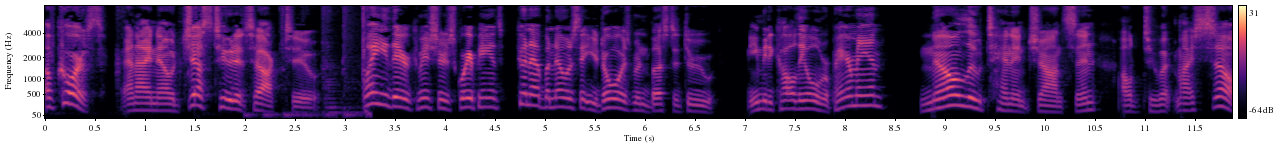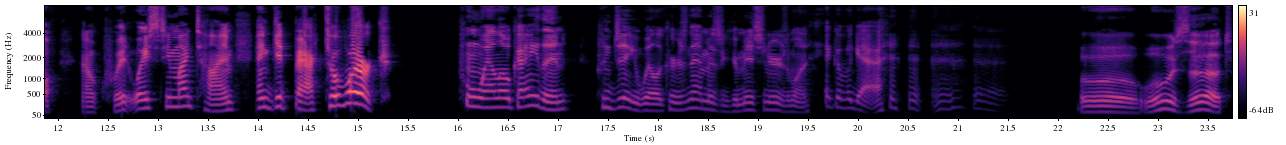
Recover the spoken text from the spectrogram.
Of course, and I know just who to talk to. Why there, Commissioner Squarepants? Couldn't help but notice that your door's been busted through. Need me to call the old repairman? No, Lieutenant Johnson. I'll do it myself. Now quit wasting my time and get back to work. Well, okay then. Gee Willikers, that Mr. Commissioner is one heck of a guy. Oh, what was that?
